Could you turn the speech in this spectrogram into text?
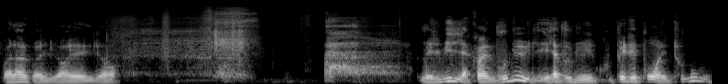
Euh. voilà, quoi, il aurait, Mais lui, il l'a quand même voulu. Il a voulu couper les ponts avec tout le monde.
